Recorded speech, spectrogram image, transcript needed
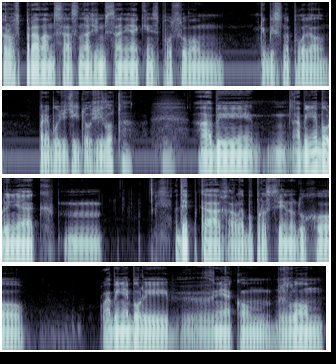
Rozprávam sa, snažím sa nejakým spôsobom, jak by som povedal, prebudiť ich do života. Hm. Aby, aby neboli nejak v depkách, alebo proste jednoducho, aby neboli v nejakom zlom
